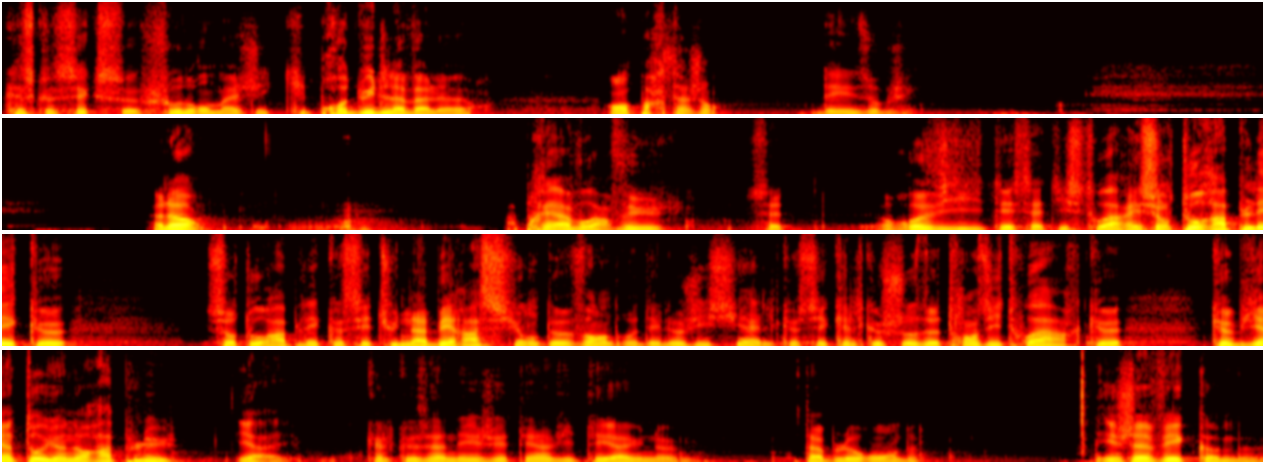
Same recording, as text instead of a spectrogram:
Qu'est-ce que c'est que ce chaudron magique qui produit de la valeur en partageant des objets? Alors, après avoir vu cette, revisiter cette histoire et surtout rappeler que Surtout rappeler que c'est une aberration de vendre des logiciels, que c'est quelque chose de transitoire, que, bientôt il n'y en aura plus. Il y a quelques années, j'étais invité à une table ronde et j'avais comme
